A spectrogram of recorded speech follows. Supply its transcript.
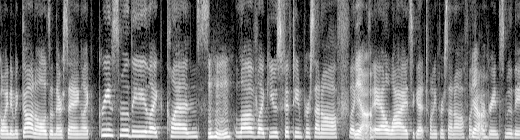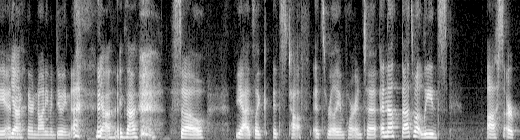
going to McDonald's and they're saying like green smoothie, like cleanse, mm-hmm. love, like use 15% off, like Yeah. use ALY to get 20% off, like Yeah. your green smoothie. And Yeah. like they're not even doing that. yeah, exactly. so yeah, it's like, it's tough. It's really important to, and that that's what leads us or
